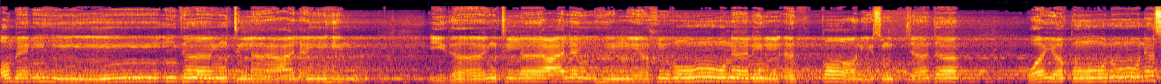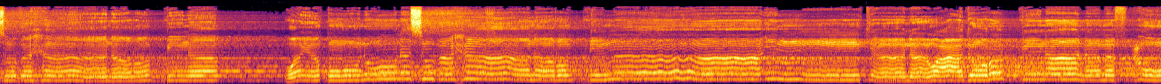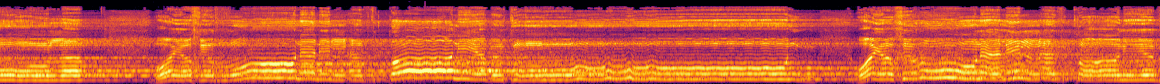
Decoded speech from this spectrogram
قبله إذا يتلى عليهم إذا يتلى عليهم يخرون للأذقان سجدا ويقولون سبحان ربنا ويقولون سبحان ربنا إن كان وعد ربنا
